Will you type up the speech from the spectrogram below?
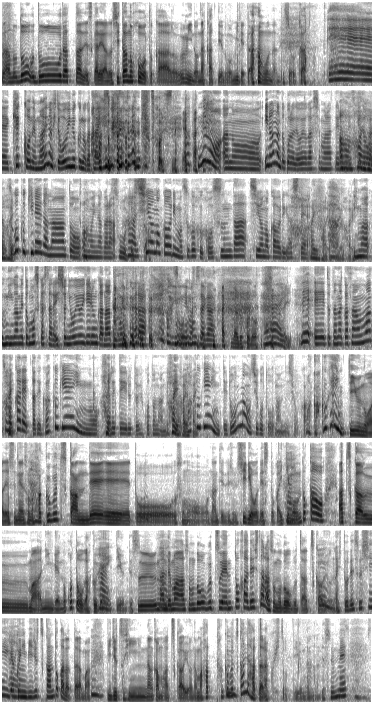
あのどうどうだったですかね。あの下の方とかあの海の中っていうのも見れたもんなんでしょうかえー、結構ね前の人追い抜くのが大変。でそうですね。あでもあのいろんなところで泳がしてもらってるんですけど、はいはい、すごく綺麗だなと思いながら、はい、潮の香りもすごくこう澄んだ潮の香りがして、はいはいはいはい、今ウミガメともしかしたら一緒に泳いでるんかなと思いながら 泳いでましたが、ね。はい、なるほど、はい、で、えーと、田中さんはそのカレッタで学芸員をされているということなんですが、はい。はいはいはい、学芸員ってどんなお仕事なんでしょうか、まあ、学芸員っていうのはですねその博物館で、えっ、ー、とそのなんて言うんでしょう資料ですとか生き物とかを扱う、まあ、人間のことを学芸ってい。うんです、はい、なんでまあその動物園とかでしたらその動物扱うような人ですし、うん、逆に美術館とかだったら、まあ、美術品なんかも扱うような、まあ、博物館で働く人っていうものなんですよね。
